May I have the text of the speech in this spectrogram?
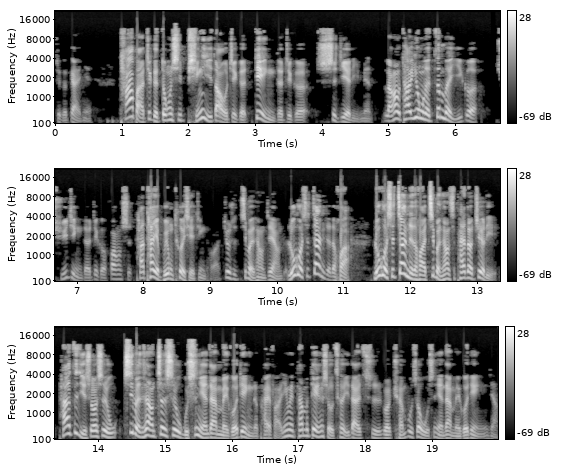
这个概念，他把这个东西平移到这个电影的这个世界里面，然后他用了这么一个取景的这个方式，他他也不用特写镜头啊，就是基本上这样的。如果是站着的话。如果是站着的话，基本上是拍到这里。他自己说是基本上这是五十年代美国电影的拍法，因为他们电影手册一代是说全部受五十年代美国电影影响，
